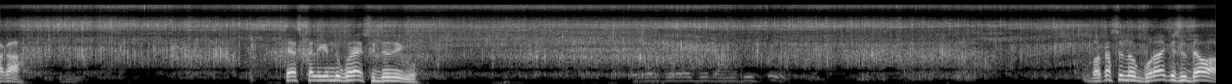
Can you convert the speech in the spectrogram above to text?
আগা। তেজ খালি কিন্তু গোড়ায় শুদ্ধ যাইব। দরকার ছিল গোড়ায় কিছু দেওয়া।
